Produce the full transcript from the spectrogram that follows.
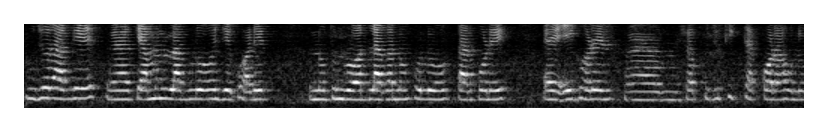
পুজোর আগে কেমন লাগল ওই যে ঘরের নতুন রড লাগানো হলো, তারপরে এই ঘরের সব কিছু ঠিকঠাক করা হলো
